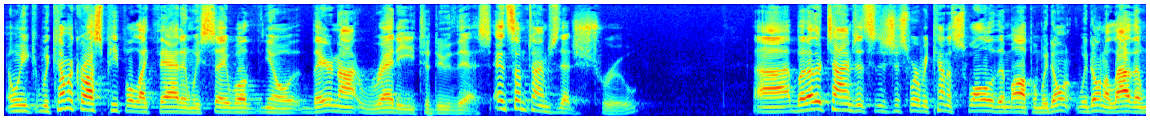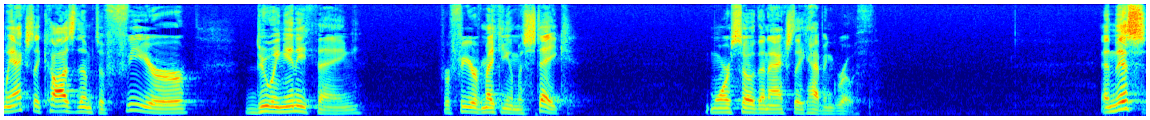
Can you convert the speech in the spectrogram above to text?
And we, we come across people like that and we say, well, you know, they're not ready to do this. And sometimes that's true. Uh, but other times it's, it's just where we kind of swallow them up and we don't, we don't allow them. We actually cause them to fear doing anything for fear of making a mistake more so than actually having growth. And this,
